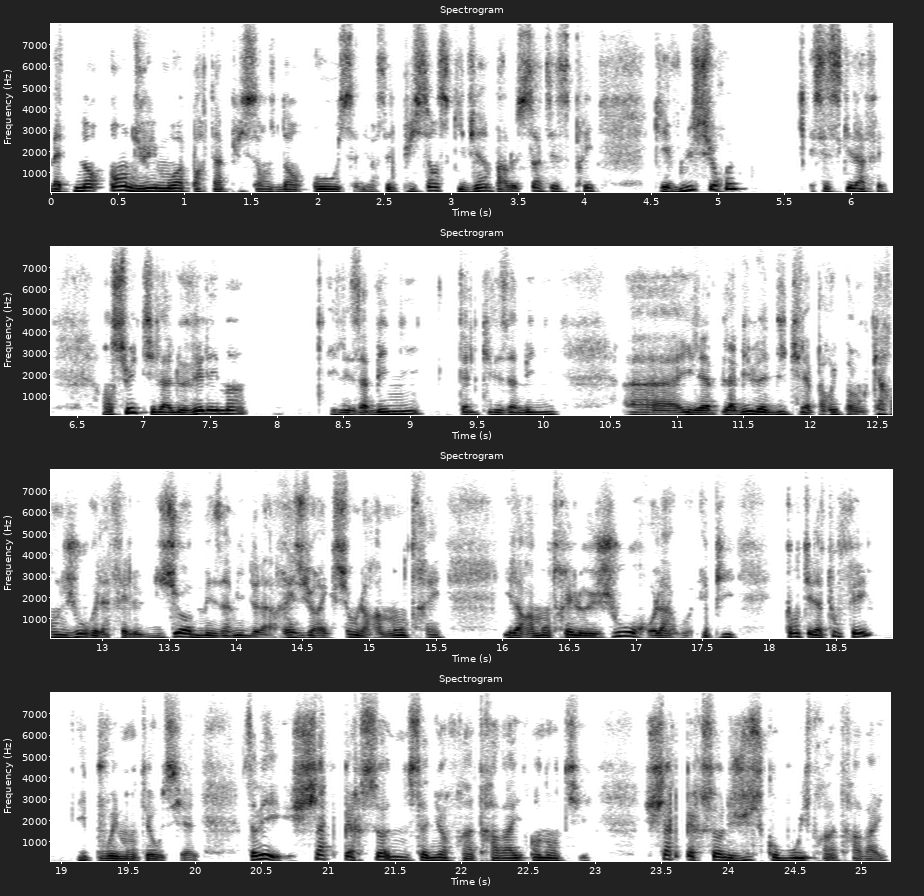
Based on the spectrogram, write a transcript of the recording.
Maintenant, enduis-moi par ta puissance d'en haut, Seigneur. Cette puissance qui vient par le Saint-Esprit, qui est venu sur eux. Et c'est ce qu'il a fait. Ensuite, il a levé les mains, il les a bénis, tel qu'il les a bénis. Euh, la Bible a dit qu'il a paru pendant 40 jours. Il a fait le job, mes amis, de la résurrection. Il leur a montré, il leur a montré le jour. Et puis, quand il a tout fait, il pouvait monter au ciel. Vous savez, chaque personne, Seigneur, fera un travail en entier. Chaque personne, jusqu'au bout, il fera un travail.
